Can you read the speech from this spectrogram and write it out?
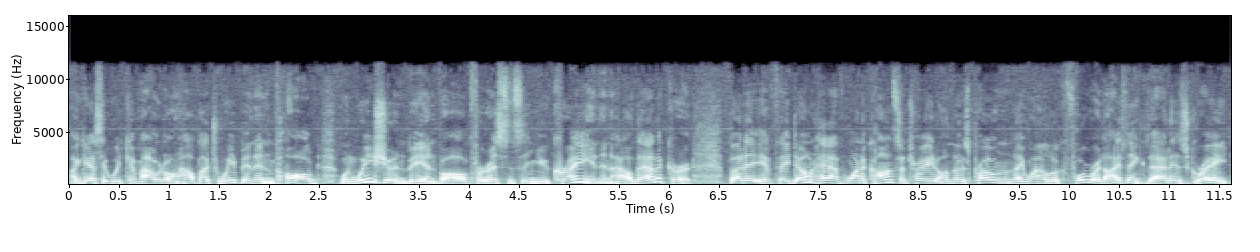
I guess it would come out on how much we've been involved when we shouldn't be involved, for instance, in Ukraine and how that occurred. But if they don't have want to concentrate on those problems and they want to look forward, I think that is great.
